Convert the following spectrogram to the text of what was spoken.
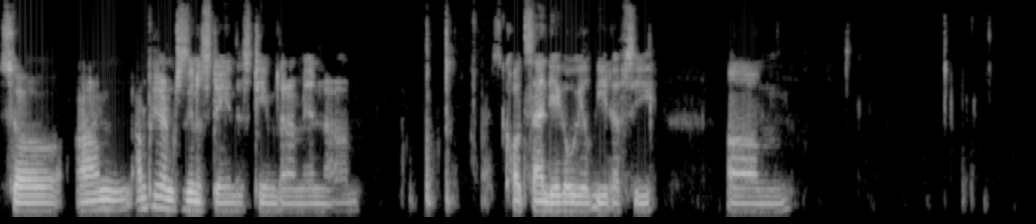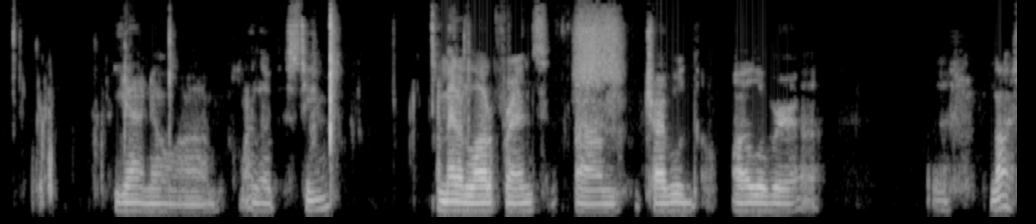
So um, I'm pretty. I'm just gonna stay in this team that I'm in. Um, it's called San Diego Elite FC. Um, yeah, no, um, I love this team. I met a lot of friends. Um, traveled all over, uh, not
